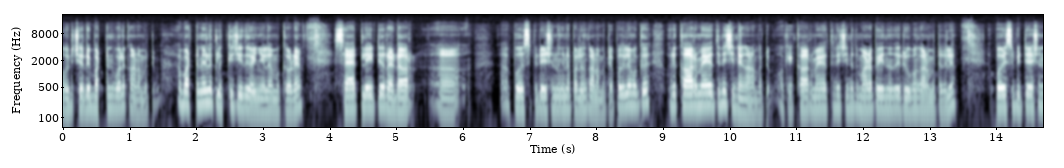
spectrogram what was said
ഒരു ചെറിയ ബട്ടൺ പോലെ കാണാൻ പറ്റും. ആ ബട്ടണിൽ ക്ലിക്ക് ചെയ്ത് കഴിഞ്ഞാൽ നമുക്കവിടെ സാറ്റലൈറ്റ് റഡാർ പേഴ്സിപ്പിറ്റേഷൻ ഇങ്ങനെ പലതും കാണാൻ പറ്റും. അപ്പോൾ അതിൽ നമുക്ക് ഒരു കാർമേഘത്തിന്റെ ചിഹ്നം കാണാൻ പറ്റും. ഓക്കെ കാർമേഘത്തിന്റെ ചിഹ്നത്തിൽ മഴ പെയ്യുന്നത് രൂപം കാണാൻ പറ്റും അതിൽ പേഴ്സിപ്പിറ്റേഷൻ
